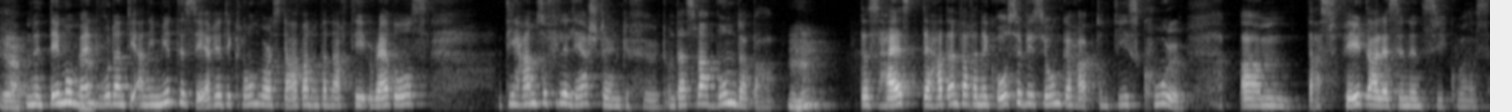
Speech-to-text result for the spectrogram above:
Ja. Und in dem Moment, Ja. wo dann die animierte Serie, die Clone Wars da waren und danach die Rebels, die haben so viele Leerstellen gefüllt. Und das war wunderbar. Das heißt, der hat einfach eine große Vision gehabt und die ist cool. Ähm, das fehlt alles in den Sequels.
